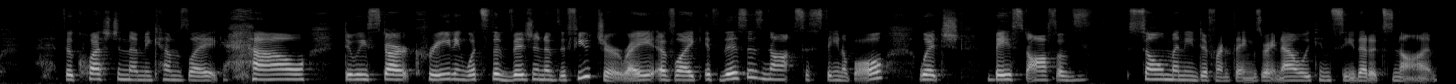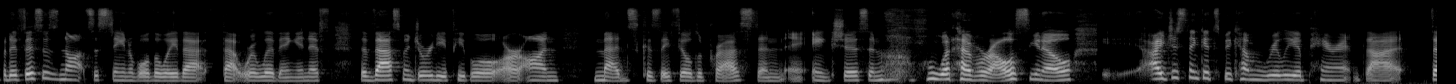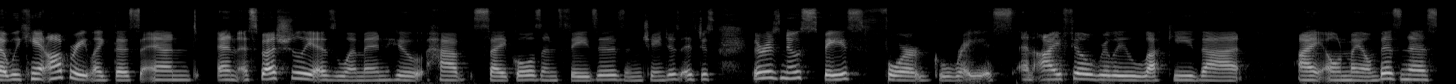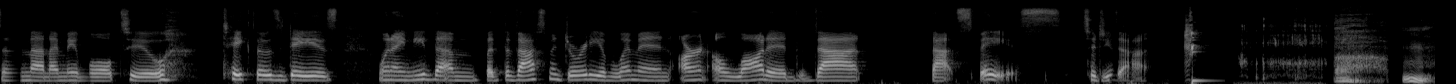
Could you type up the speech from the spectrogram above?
the question then becomes like how do we start creating what's the vision of the future right of like if this is not sustainable which based off of so many different things right now we can see that it's not but if this is not sustainable the way that that we're living and if the vast majority of people are on meds because they feel depressed and anxious and whatever else, you know. I just think it's become really apparent that that we can't operate like this and and especially as women who have cycles and phases and changes it's just there is no space for grace and i feel really lucky that i own my own business and that i'm able to take those days when I need them, but the vast majority of women aren't allotted that that space to do that. Ah, mmm.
